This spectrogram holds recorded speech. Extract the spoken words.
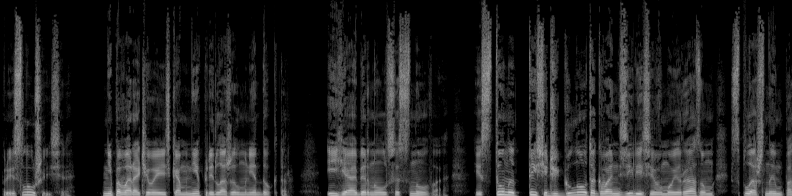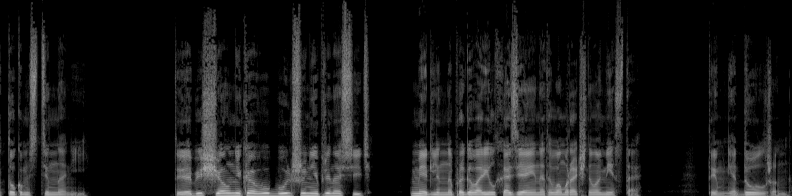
«Прислушайся», — не поворачиваясь ко мне, предложил мне доктор. И я обернулся снова, и стоны тысяч глоток вонзились в мой разум сплошным потоком стенаний. «Ты обещал никого больше не приносить», медленно проговорил хозяин этого мрачного места. «Ты мне должен»,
